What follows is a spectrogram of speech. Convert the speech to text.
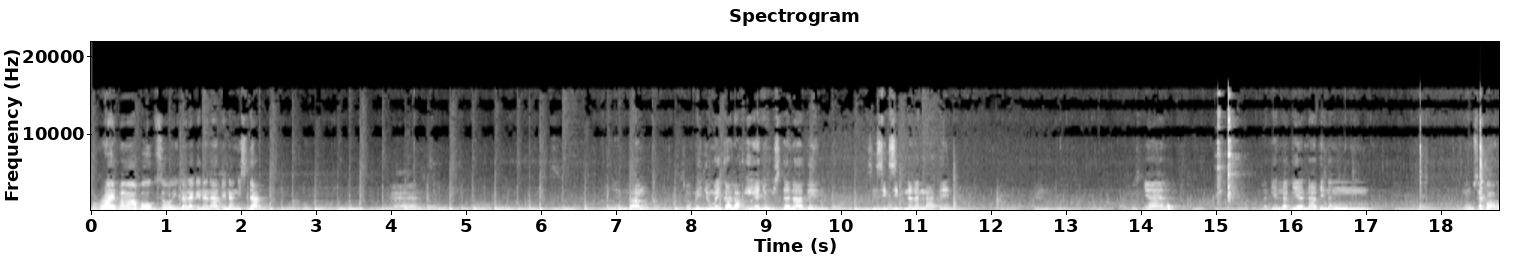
Alright mga kabog, so ilalagay na natin ang isda. Lang. So medyo may kalakihan yung isda natin, sisiksik na lang natin. Tapos niyan, lagyan-lagyan natin ng ng sabaw.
